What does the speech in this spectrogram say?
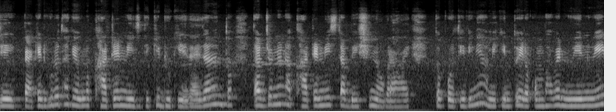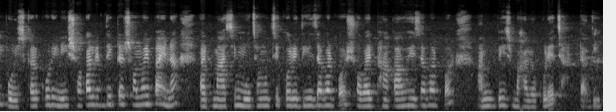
যে প্যাকেটগুলো থাকে ওগুলো খাটের নিচ দিকে ঢুকিয়ে দেয়, জানেন তো? তার জন্য না খাটের নিচটা বেশি নোংরা হয়। তো প্রতিদিনই আমি কিন্তু এরকমভাবে নুয়ে নুয়েই পরিষ্কার করে নিই। সকালের দিকটা সময় পাই না, বাট মাসি মোছামুছি করে দিয়ে যাবার পর, সবাই ফাঁকা হয়ে যাবার পর, আমি বেশ ভালো করে ঝাঁটটা দিই।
